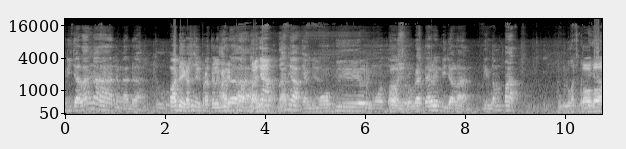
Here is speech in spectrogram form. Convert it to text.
di jalanan yang ada. itu Oh ada ya kasus di pretelin gitu ya? Ada Banyak. banyak yang di mobil, di motor, Oh, iya, suruh mobil. pretelin di jalan, di tempat, Kan dulu kan seperti Bawa-bawa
